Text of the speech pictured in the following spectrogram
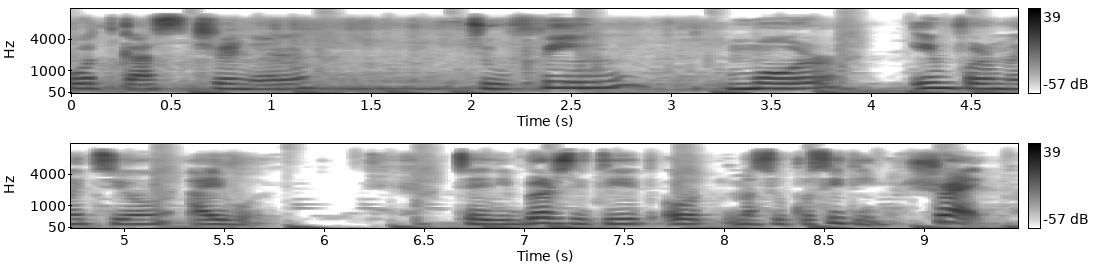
podcast channel to find more information about the diversity of Masuko City. Shrek.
